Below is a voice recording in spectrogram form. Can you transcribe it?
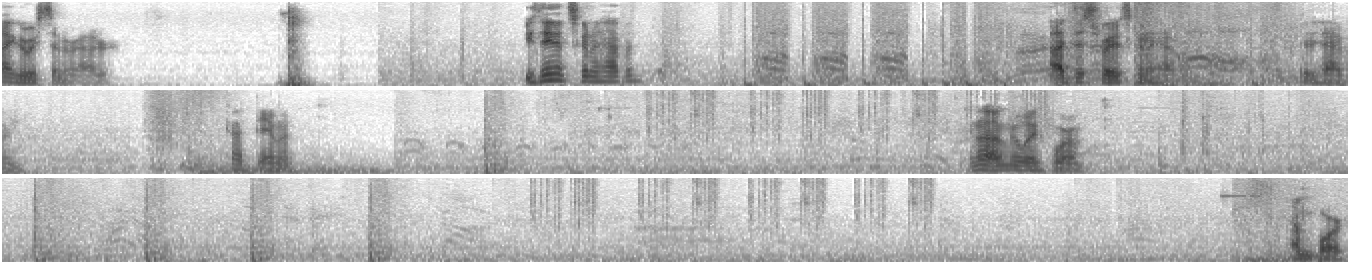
I can reset router. You think that's gonna happen? At this rate, it's gonna happen. It happened. God damn it. You know, I'm gonna wait for him. I'm bored.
